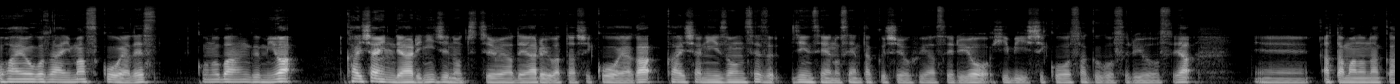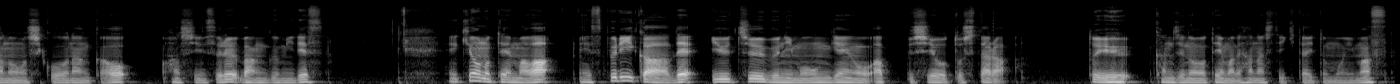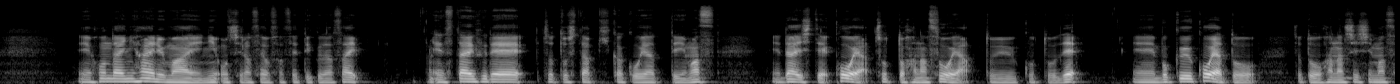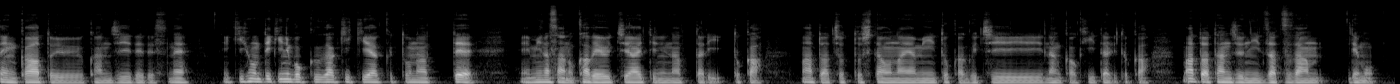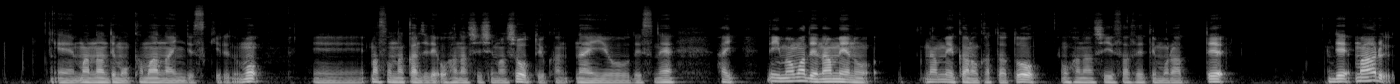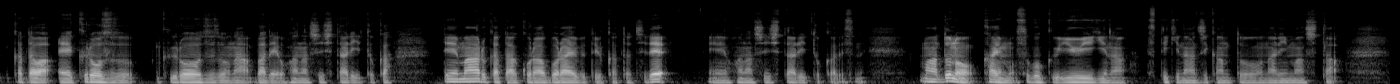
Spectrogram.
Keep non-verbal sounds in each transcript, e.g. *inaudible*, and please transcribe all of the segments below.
おはようございます。荒野です。この番組は会社員であり2児の父親である私荒野が会社に依存せず人生の選択肢を増やせるよう日々試行錯誤する様子や、えー、頭の中の思考なんかを発信する番組です、えー、今日のテーマはスプリーカーで YouTube にも音源をアップしようとしたらという感じのテーマで話していきたいと思います。えー、本題に入る前にお知らせをさせてください。えー、スタイフでちょっとした企画をやっています。えー、題して「荒野ちょっと話そうや」ということで、え僕荒野とちょっとお話ししませんかという感じでですね、え基本的に僕が聞き役となって、え皆さんの壁打ち相手になったりとか、あとはちょっとしたお悩みとか愚痴なんかを聞いたりとか、あ、とは単純に雑談でも、えまあ何でも構わないんですけれども、えー、まあ、そんな感じでお話ししましょうというか内容ですね。はい、で今まで何名の何名かの方とお話しさせてもらってで、まあ、ある方は、えー、クローズドクローズドな場でお話ししたりとかで、まあ、ある方はコラボライブという形で、えー、お話ししたりとかですねまあどの回もすごく有意義な素敵な時間となりました。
